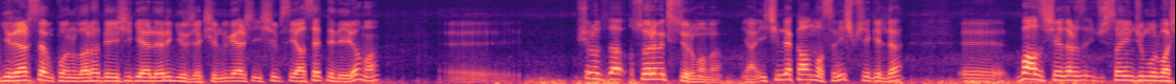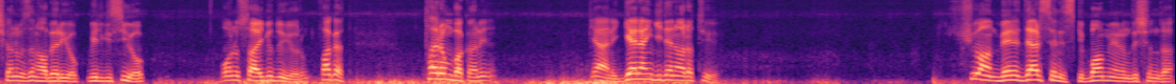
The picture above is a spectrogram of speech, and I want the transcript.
girersem konulara değişik yerlere girecek şimdi. Gerçi işim siyaset de değil ama e, şunu da söylemek istiyorum ama yani içimde kalmasın hiçbir şekilde. E, bazı şeyler Sayın Cumhurbaşkanımızın haberi yok, bilgisi yok. Onu saygı duyuyorum. Fakat Tarım Bakanı yani gelen giden aratıyor. Şu an beni derseniz ki Bamya'nın dışında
